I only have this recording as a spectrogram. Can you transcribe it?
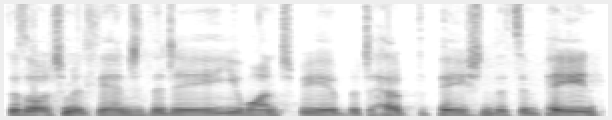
Because ultimately, at the end of the day, you want to be able to help the patient that's in pain,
